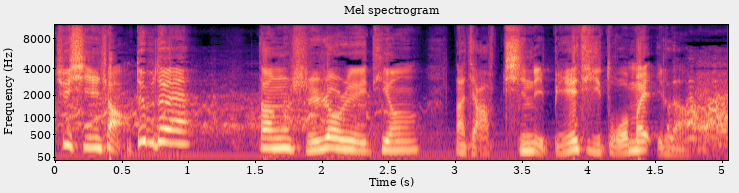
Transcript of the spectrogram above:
去欣赏，对不对？”当时肉肉一听，那家伙心里别提多美了。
